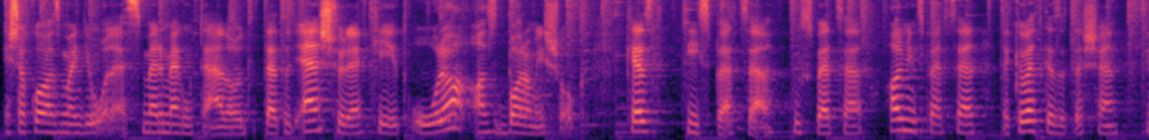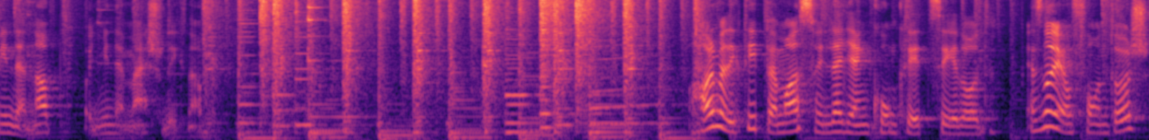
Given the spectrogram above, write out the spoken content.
és akkor az majd jó lesz, mert megutálod. Tehát, hogy elsőre két óra, az baromi sok. Kezd 10 perccel, 20 perccel, 30 perccel, de következetesen minden nap, vagy minden második nap. A harmadik tippem az, hogy legyen konkrét célod. Ez nagyon fontos,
